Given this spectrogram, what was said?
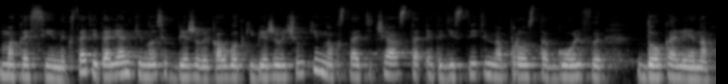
мокасины. Кстати, итальянки носят бежевые колготки, бежевые чулки, но, кстати, часто это действительно просто гольфы до колена.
